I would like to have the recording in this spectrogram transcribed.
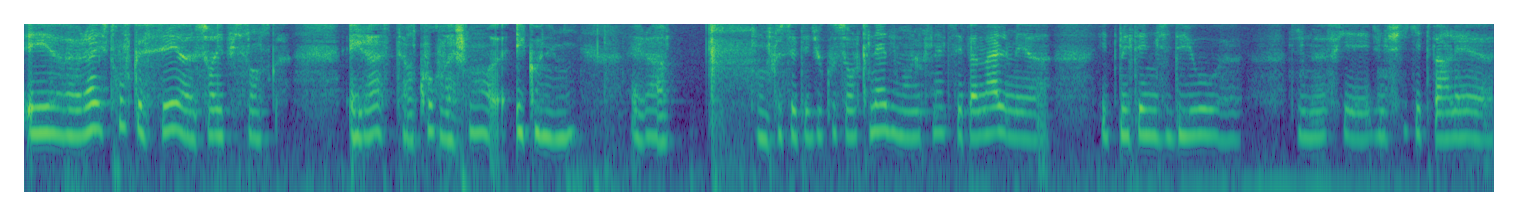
Et euh, là, il se trouve que c'est euh, sur les puissances, quoi. Et là, c'était un cours vachement euh, économie. Et là, en plus, c'était du coup sur le CNED. Bon, le CNED, c'est pas mal, mais euh, il te mettait une vidéo euh, d'une meuf, d'une fille qui te parlait euh,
